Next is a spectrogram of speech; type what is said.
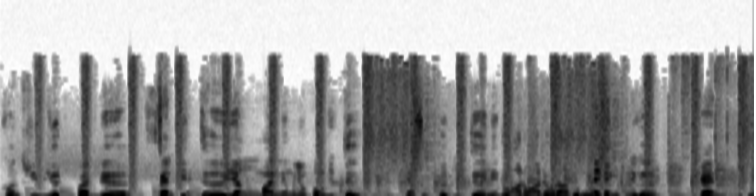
contribute pada fan kita yang mana menyokong kita yang suka kita ni doa-doa ada orang tu menaikkan kita juga kan so,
